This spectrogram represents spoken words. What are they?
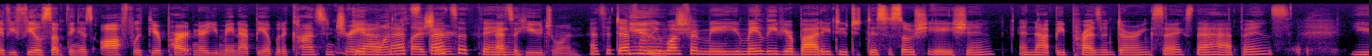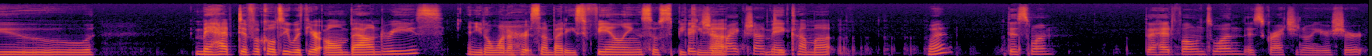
If you feel something is off with your partner, you may not be able to concentrate Yeah, on that's- pleasure. that's a thing. That's a huge one. That's a definitely one for me. You may leave your body due to disassociation and not be present during sex. That happens. You may have difficulty with your own boundaries and you don't want to hurt mm. somebody's feelings. So speaking up mic, may come up. What? This one, the headphones one, is scratching on your shirt.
